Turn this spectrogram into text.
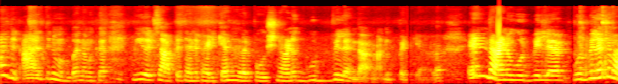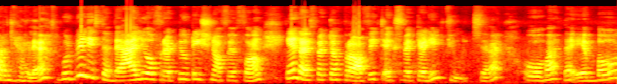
അതിന് അതിന് മുമ്പ് നമുക്ക് ഈ ഒരു ചാപ്റ്റർ തന്നെ പഠിക്കാനുള്ള ഒരു പോർഷനാണ് ഗുഡ് വിൽ എന്താണെന്നാണ് പഠിക്കാനുള്ളത്. എന്താണ് ഗുഡ് വില്ല് ഗുഡ് വിൽ എന്ന് പറഞ്ഞാൽ goodwill is the value of reputation of a firm in respect of profit expected in future over the above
